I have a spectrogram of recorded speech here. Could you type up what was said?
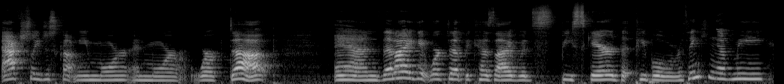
actually just got me more and more worked up. And then I get worked up because I would be scared that people were thinking of me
